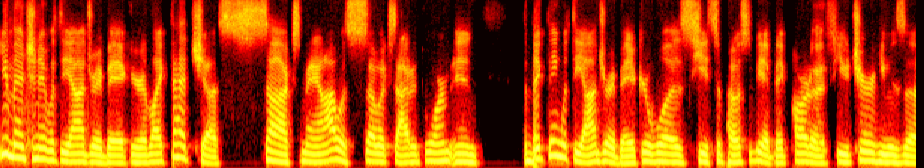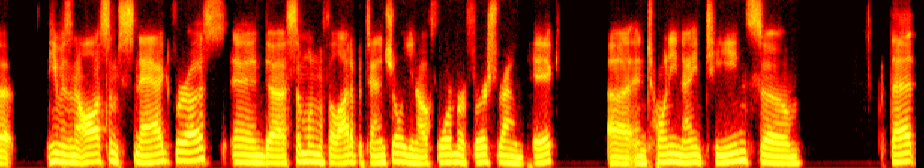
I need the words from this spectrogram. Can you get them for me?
you mentioned it with DeAndre Baker, like that just sucks, man. I was so excited for him, and the big thing with DeAndre Baker was he's supposed to be a big part of the future. He was a he was an awesome snag for us and uh, someone with a lot of potential. You know, a former first round pick uh, in 2019. So that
